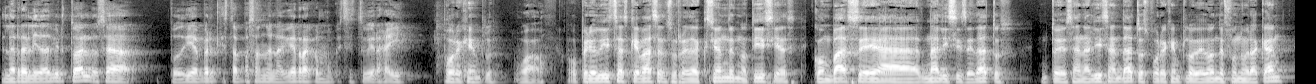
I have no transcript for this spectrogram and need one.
La realidad virtual, o sea, podría ver qué está pasando en la guerra como que si estuvieras ahí. Por ejemplo. Wow. O periodistas que basan su redacción de noticias con base a análisis de datos. Entonces analizan datos, por ejemplo, de dónde fue un huracán,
